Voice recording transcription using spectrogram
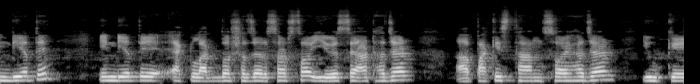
ইন্ডিয়াতে ইন্ডিয়াতে এক লাখ দশ হাজার সার্চ হয় ইউএসএ আট হাজার পাকিস্তান ছয় হাজার ইউকে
